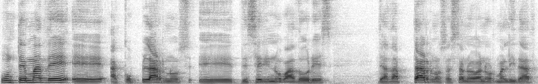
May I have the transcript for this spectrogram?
un tema de eh, acoplarnos, eh, de ser innovadores, de adaptarnos a esta nueva normalidad.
